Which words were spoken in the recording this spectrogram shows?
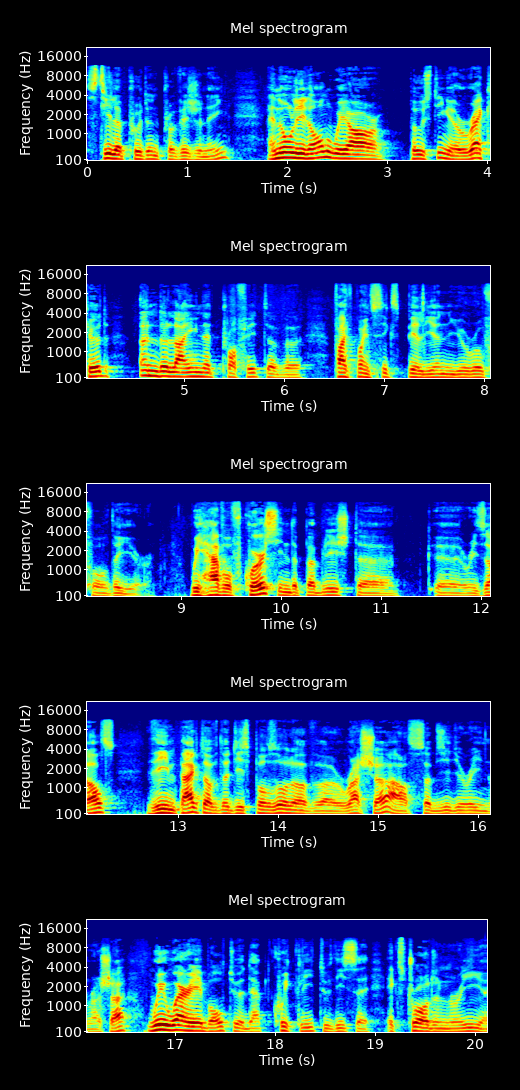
still a prudent provisioning. And all in all, we are posting a record underlying net profit of uh, 5.6 billion euro for the year. We have, of course, in the published uh, uh, results, the impact of the disposal of Russia, our subsidiary in Russia. We were able to adapt quickly to this extraordinary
